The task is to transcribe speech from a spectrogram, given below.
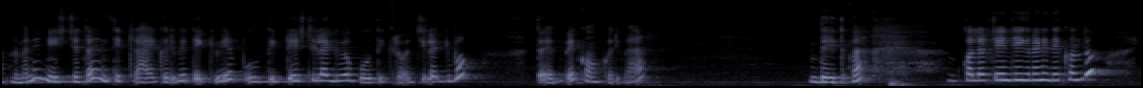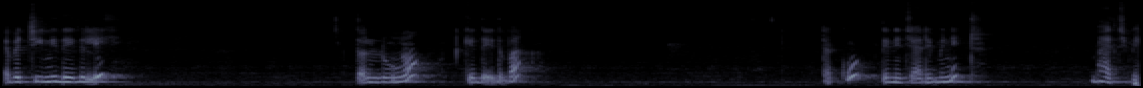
करवा निश्चित एमती ट्राए करेंगे देखिए बहुत ही टेस्ट लगे बहुत ही क्रंची लगे तो ये कौन करवा कलर चेंज हो देखु एवं चीनी देदेली तो लुण के देदेबा ताकू तीन चार मिनिट भाजबे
